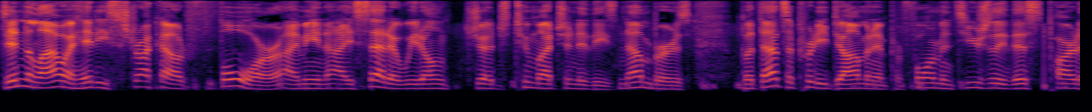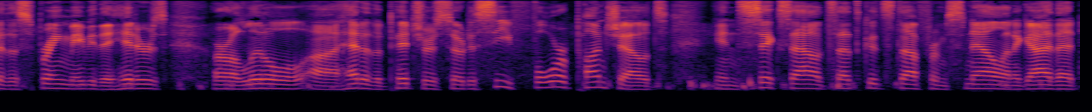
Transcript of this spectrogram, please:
didn't allow a hit. He struck out four. I mean, I said it, we don't judge too much into these numbers, but that's a pretty dominant performance. Usually, this part of the spring, maybe the hitters are a little uh, ahead of the pitchers. So to see four punchouts in six outs, that's good stuff from Snell and a guy that,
